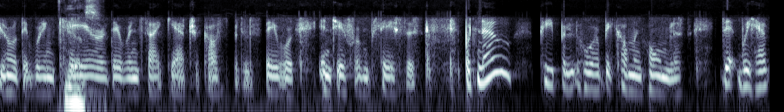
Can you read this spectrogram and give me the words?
You know, they were in care, they were in psychiatric hospitals, they were in different places. But now, people who are becoming homeless, they, we have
